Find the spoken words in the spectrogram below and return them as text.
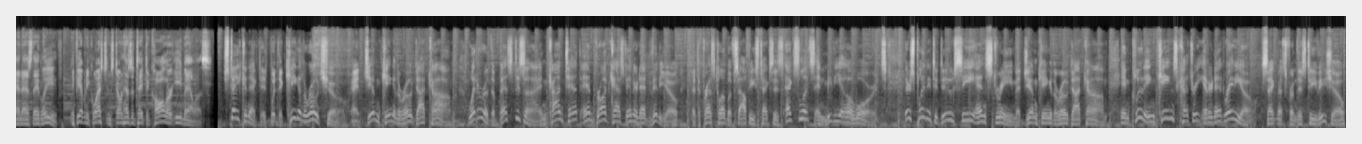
and as they leave. If you have any questions, don't hesitate to call or email us. Stay connected with the King of the Road Show at JimKingofTheRoad.com. Winner of the Best Design, Content, and Broadcast Internet Video at the Press Club of Southeast Texas Excellence in Media Awards. There's plenty to do, see, and stream at JimKingofTheRoad.com, including King's Country Internet Radio, segments from this TV show,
